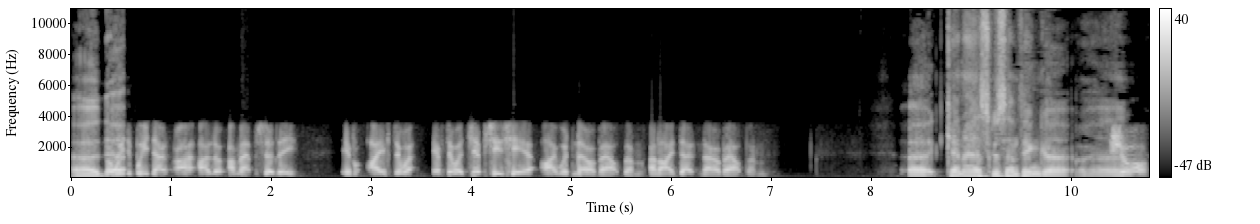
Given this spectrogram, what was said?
uh, But we, we don't. I, I look. I'm absolutely. If if there were if there were gypsies here, I would know about them, and I don't know about them. uh, can I ask you something? Uh, uh, Sure.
